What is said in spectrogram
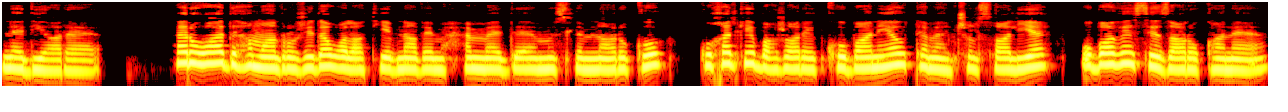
ندیاره. هر وها ده همان روژی ولاتی ابناوی محمد مسلم نارکو که خلک باجار و تمنچل سالیه و باوی سه زاروکانه.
